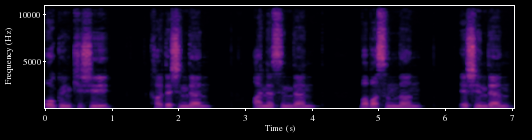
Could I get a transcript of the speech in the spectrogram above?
O gün kişi kardeşinden, annesinden, babasından, eşinden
